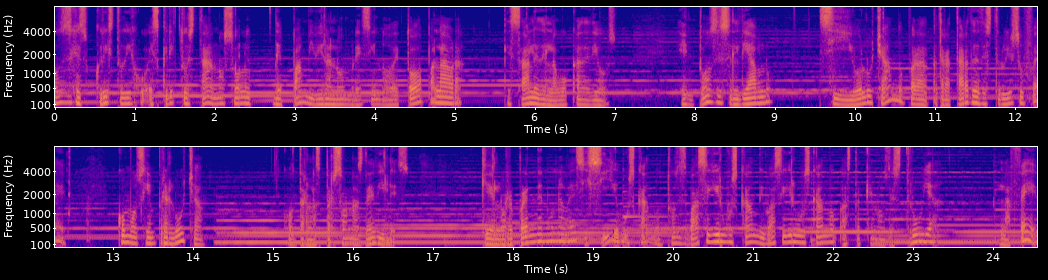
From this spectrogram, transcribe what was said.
Entonces Jesucristo dijo, escrito está, no solo de pan vivir al hombre, sino de toda palabra que sale de la boca de Dios. Entonces el diablo siguió luchando para tratar de destruir su fe, como siempre lucha contra las personas débiles, que lo reprenden una vez y sigue buscando. Entonces va a seguir buscando y va a seguir buscando hasta que nos destruya la fe.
